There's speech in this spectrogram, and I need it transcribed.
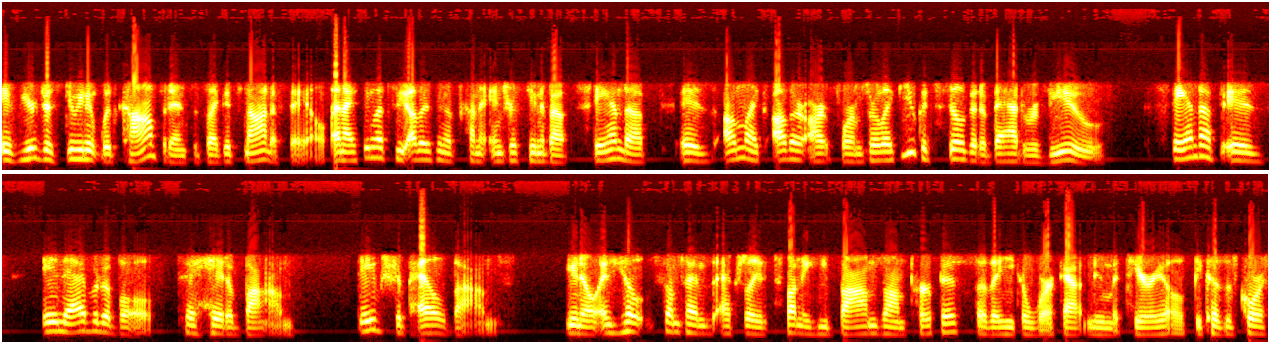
if you're just doing it with confidence it's like it's not a fail. And i think that's the other thing that's kind of interesting about stand up is unlike other art forms where like you could still get a bad review stand up is inevitable to hit a bomb. Dave chappelle bombs you know and he'll sometimes actually it's funny he bombs on purpose so that he can work out new material because of course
